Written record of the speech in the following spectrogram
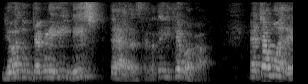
जेव्हा तुमच्याकडे ही लिस्ट तयार असेल आता इथे बघा. ह्याच्यामध्ये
